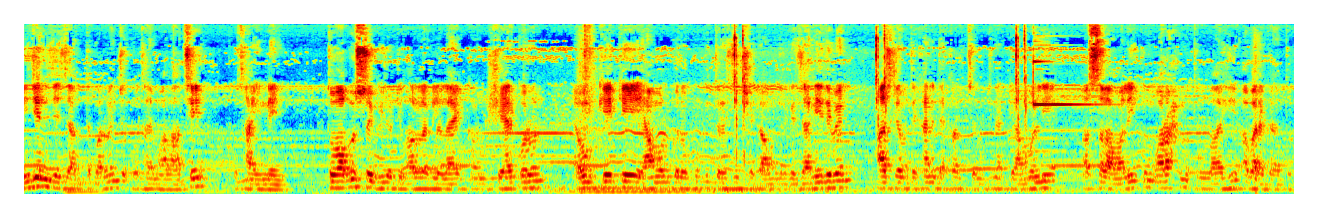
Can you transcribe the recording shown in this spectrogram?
নিজে নিজে জানতে পারবেন যে কোথায় মাল আছে, কোথায় নেই। তো অবশ্যই ভিডিওটি ভালো লাগলে লাইক করুন শেয়ার করুন এবং কে কে আমল করে উপকৃত হয়েছে সেটা আমাদেরকে জানিয়ে দেবেন। আজকে আমাদের এখানে দেখা হচ্ছে নতুন একটি আমল নিয়ে। আসসালামু আলাইকুম আ রহমতুল্লাহি আবরাকাতুহ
